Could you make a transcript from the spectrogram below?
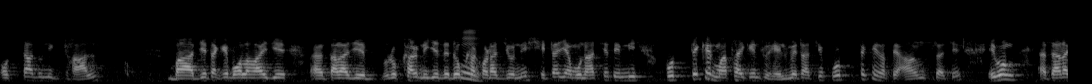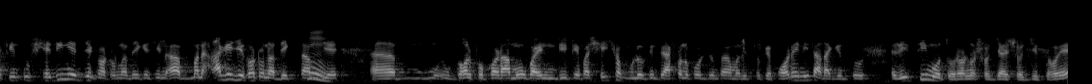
অত্যাধুনিক ঢাল বা যেটাকে বলা হয় যে তারা যে রক্ষা নিজেদের রক্ষা করার জন্য সেটা যেমন আছে তেমনি প্রত্যেকের মাথায় কিন্তু হেলমেট আছে প্রত্যেকের হাতে আর্মস আছে এবং তারা কিন্তু সেদিনের যে ঘটনা দেখেছিল মানে আগে যে ঘটনা দেখতাম যে গল্প করা মোবাইল ডিটে বা সেই সবগুলো কিন্তু এখনও পর্যন্ত আমাদের চোখে পড়েনি তারা কিন্তু রীতিমতো রণসজ্জায় সজ্জিত হয়ে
